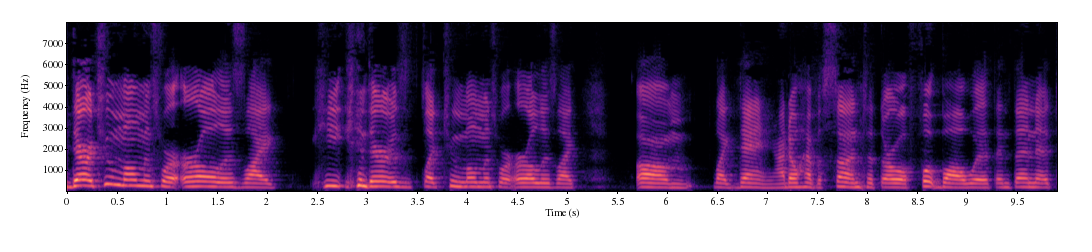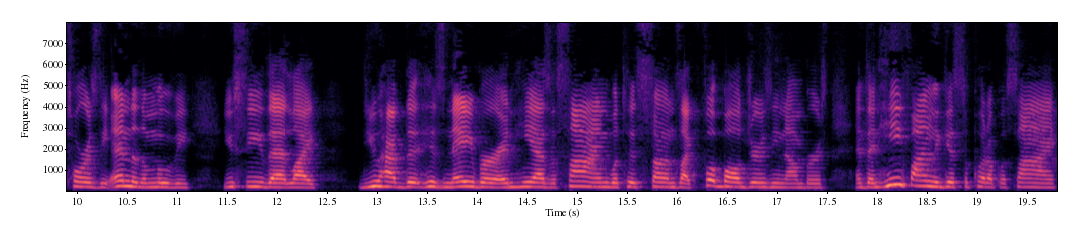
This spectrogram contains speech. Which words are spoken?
there are two moments where earl is like he there is like two moments where earl is like um like dang i don't have a son to throw a football with and then at, towards the end of the movie you see that like you have the his neighbor and he has a sign with his son's like football jersey numbers and then he finally gets to put up a sign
